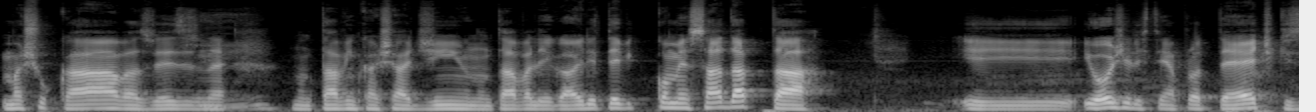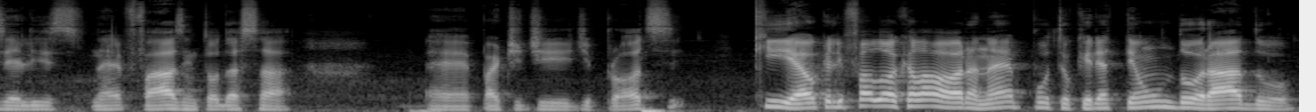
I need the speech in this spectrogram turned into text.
machucava às vezes, né? Sim. não estava encaixadinho, não estava legal. Ele teve que começar a adaptar. E, e hoje eles têm a Protetics, eles né, fazem toda essa é, parte de, de prótese, que é o que ele falou aquela hora, né? Puta, eu queria ter um dourado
